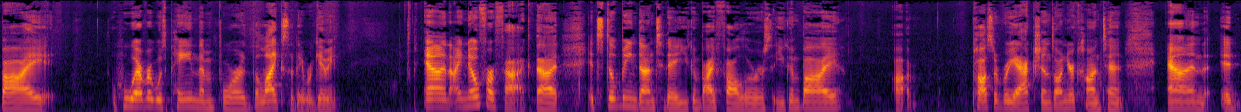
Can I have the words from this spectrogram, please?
by whoever was paying them for the likes that they were giving. And I know for a fact that it's still being done today. You can buy followers, you can buy uh, positive reactions on your content, and it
